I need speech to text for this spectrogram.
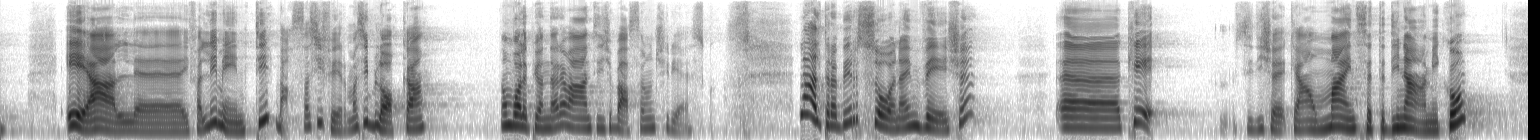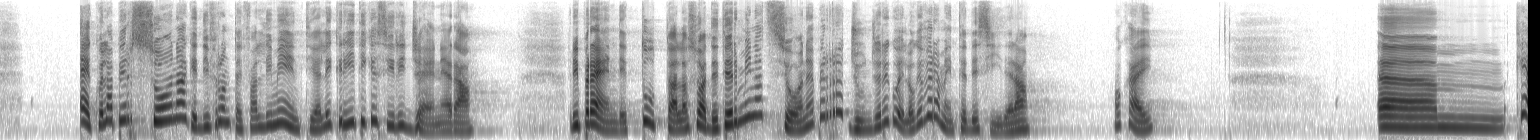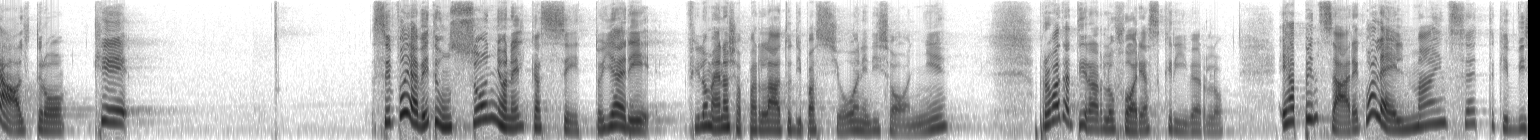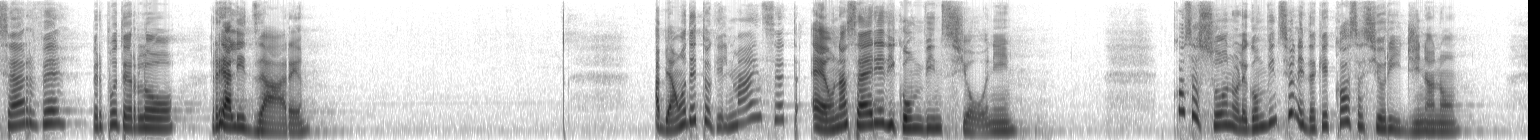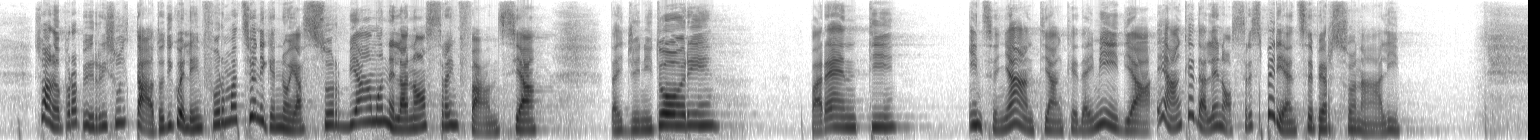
e ai fallimenti, basta, si ferma, si blocca, non vuole più andare avanti, dice basta, non ci riesco. L'altra persona invece, eh, che si dice che ha un mindset dinamico, è quella persona che di fronte ai fallimenti e alle critiche si rigenera, riprende tutta la sua determinazione per raggiungere quello che veramente desidera. Ok? Um, che altro? Che se voi avete un sogno nel cassetto, ieri Filomena ci ha parlato di passioni, di sogni. Provate a tirarlo fuori, a scriverlo e a pensare qual è il mindset che vi serve per poterlo realizzare. Abbiamo detto che il mindset è una serie di convinzioni. Cosa sono le convinzioni e da che cosa si originano? Sono proprio il risultato di quelle informazioni che noi assorbiamo nella nostra infanzia dai genitori, parenti, insegnanti, anche dai media e anche dalle nostre esperienze personali.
